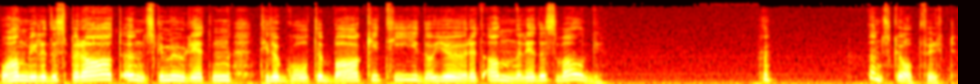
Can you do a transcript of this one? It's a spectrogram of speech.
Og han ville desperat ønske muligheten til å gå tilbake i tid og gjøre et annerledes valg. Hm. Ønsket oppfylt.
